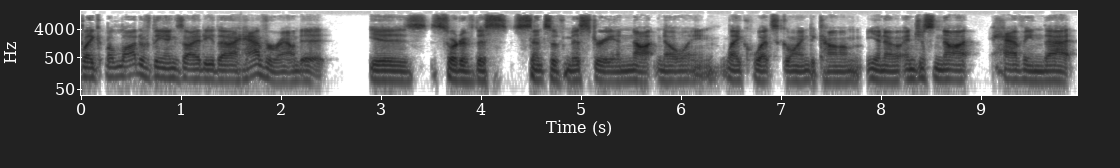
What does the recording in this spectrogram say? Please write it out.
like a lot of the anxiety that I have around it is sort of this sense of mystery and not knowing like what's going to come, you know, and just not having that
